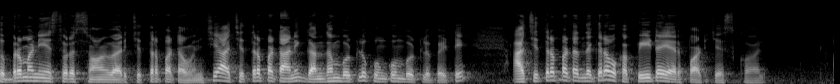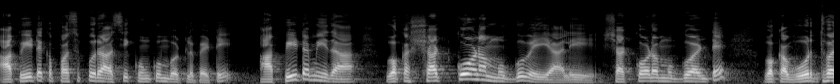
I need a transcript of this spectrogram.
సుబ్రహ్మణ్యేశ్వర స్వామి వారి చిత్రపటం ఉంచి ఆ చిత్రపటానికి గంధం బొట్లు కుంకుమ బొట్లు పెట్టి ఆ చిత్రపటం దగ్గర ఒక పీట ఏర్పాటు చేసుకోవాలి. ఆ పీటకు పసుపు రాసి కుంకుమ బొట్లు పెట్టి ఆ పీట మీద ఒక షట్కోణం ముగ్గు వేయాలి. షట్కోణం ముగ్గు అంటే ఒక ఊర్ధ్వ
